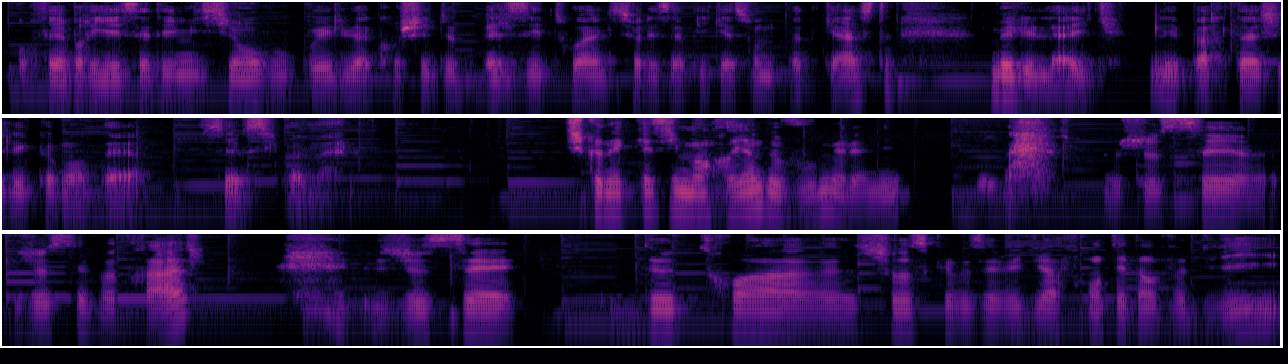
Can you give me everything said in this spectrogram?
Pour faire briller cette émission, vous pouvez lui accrocher de belles étoiles sur les applications de podcast, mais les likes, les partages et les commentaires, c'est aussi pas mal. Je connais quasiment rien de vous, Mélanie. je sais, euh, je sais votre âge. Je sais deux, trois euh, choses que vous avez dû affronter dans votre vie,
